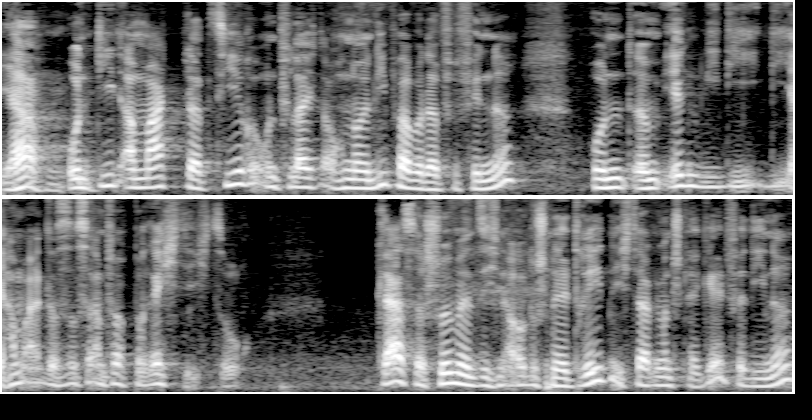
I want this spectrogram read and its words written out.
Ja, Und die am Markt platziere und vielleicht auch einen neuen Liebhaber dafür finde. Und ähm, irgendwie, die, die haben, das ist einfach berechtigt so. Klar ist das schön, wenn sich ein Auto schnell dreht und ich da ganz schnell Geld verdiene.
